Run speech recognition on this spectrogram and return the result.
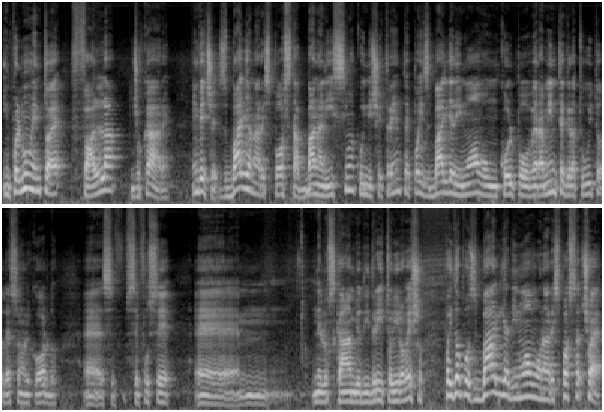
in quel momento è falla giocare. Invece sbaglia una risposta banalissima, 15-30, e poi sbaglia di nuovo un colpo veramente gratuito, adesso non ricordo eh, se, se fosse eh, nello scambio di dritto o di rovescio, poi dopo sbaglia di nuovo una risposta, cioè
